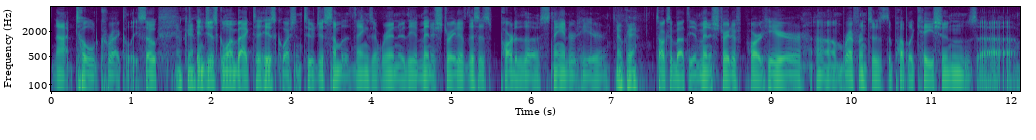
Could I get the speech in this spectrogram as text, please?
not told correctly so Okay. and just going back to his question too, just some of the things that were in there. The administrative, this is part of the standard here. Okay. Talks about the administrative part here, um, references the publications, uh,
